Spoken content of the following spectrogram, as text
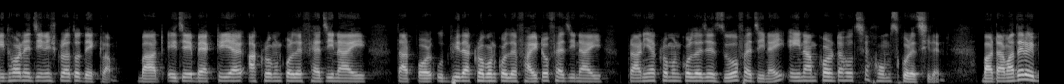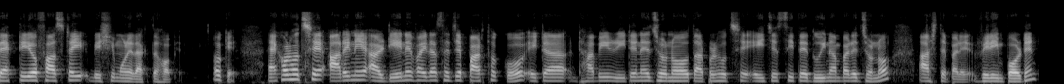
এই ধরনের জিনিসগুলো তো দেখলাম। বাট এই যে ব্যাকটেরিয়া আক্রমণ করলে ফ্যাজিনাই তারপর উদ্ভিদ আক্রমণ করলে ফাইটোফ্যাজিনাই প্রাণী আক্রমণ করলে যে জুওফ্যাজিনাই এই নামকরণটা হচ্ছে হোমস করেছিলেন। বাট আমাদের ওই ব্যাকটেরিওফাজটাই বেশি মনে রাখতে হবে। ওকে এখন হচ্ছে আরএনএ আর ডিএনএ ভাইরাসের যে পার্থক্য, এটা ঢাবির রিটেনের জন্য, তারপর হচ্ছে এইচএসসিতে দুই নাম্বারের জন্য আসতে পারে ভেরি ইম্পর্টেন্ট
